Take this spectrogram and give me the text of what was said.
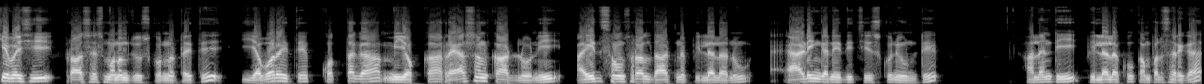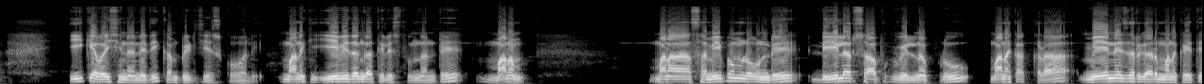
కేవైసీ ప్రాసెస్ మనం చూసుకున్నట్టయితే ఎవరైతే కొత్తగా మీ యొక్క రేషన్ కార్డులోని ఐదు సంవత్సరాలు దాటిన పిల్లలను యాడింగ్ అనేది చేసుకొని ఉంటే అలాంటి పిల్లలకు కంపల్సరిగా ఈ కేవైసీని అనేది కంప్లీట్ చేసుకోవాలి. మనకి ఏ విధంగా తెలుస్తుందంటే మనం మన సమీపంలో ఉండే డీలర్ షాపుకు వెళ్ళినప్పుడు మనకు అక్కడ మేనేజర్ గారు మనకైతే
